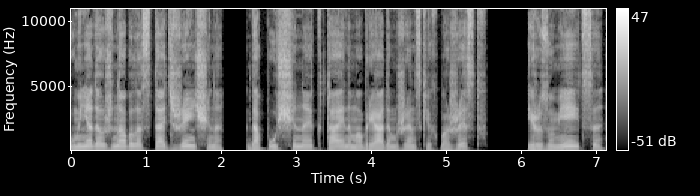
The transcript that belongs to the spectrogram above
у меня должна была стать женщина, допущенная к тайным обрядам женских божеств и, разумеется,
